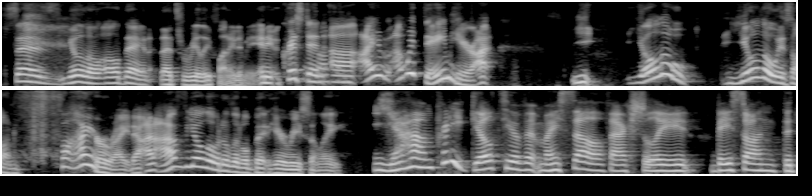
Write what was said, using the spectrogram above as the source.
says, YOLO all day. And that's really funny to me. Anyway, Kristen, That's uh. I, I'm with Dame here. I, y- YOLO, YOLO is on fire right now. And I've YOLO'd a little bit here recently. Yeah, I'm pretty guilty of it myself, actually, based on the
